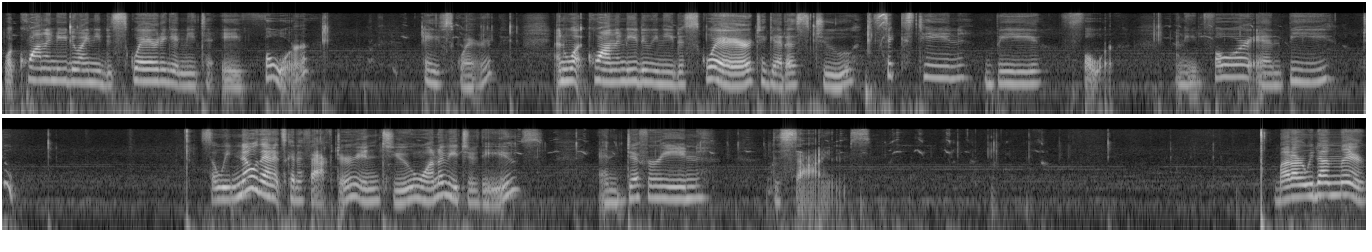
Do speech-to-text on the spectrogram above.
What quantity do I need to square to get me to a4? a squared. And what quantity do we need to square to get us to 16b4? I need 4 and b 2. So we know that it's going to factor into one of each of these and differing the signs. But are we done there?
